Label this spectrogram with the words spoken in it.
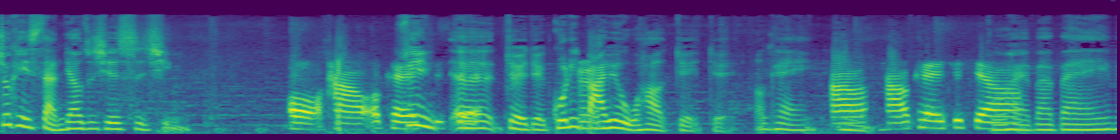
就可以散掉这些事情，哦，好，OK，所以呃对对，国历嗯八月五号，对对，OK，好嗯，好，OK，谢谢哦拜，拜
